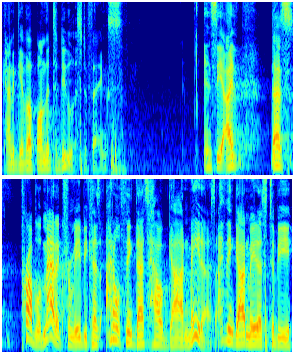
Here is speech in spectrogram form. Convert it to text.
kind of give up on the to do list of things. And see, I, that's problematic for me because I don't think that's how God made us. I think God made us to be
